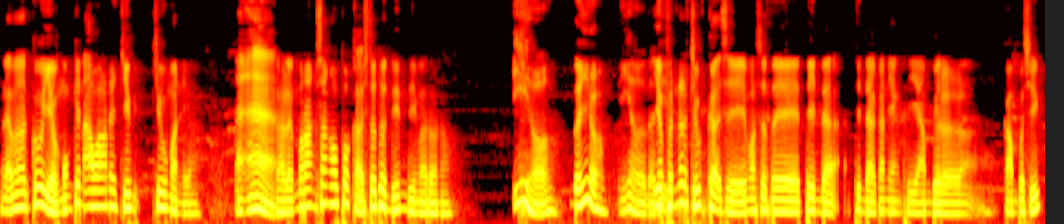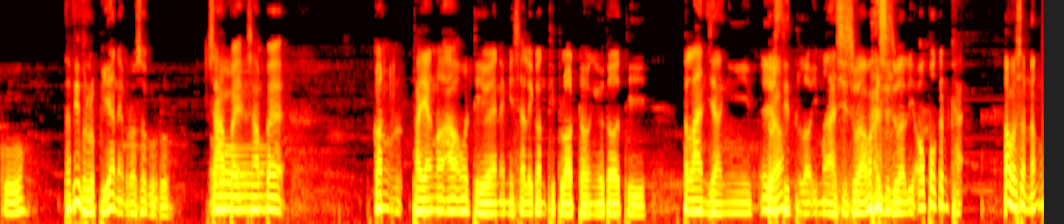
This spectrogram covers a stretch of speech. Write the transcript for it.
Lek menurutku ya mungkin awalnya ci- ciuman ya. Heeh. Lek merangsang apa gak setuju dindi marono. Iya. Iya. Iya tadi. Ya bener juga sih maksudnya tindak tindakan yang diambil kampus iku. Tapi berlebihan ya prosoku bro. Sampai Oh. sampai kon bayang no awakmu dhewe nek misale kon diplodongi utawa di telanjangi terus Iya. dideloki mahasiswa mahasiswa li opo kan gak Tambah seneng.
